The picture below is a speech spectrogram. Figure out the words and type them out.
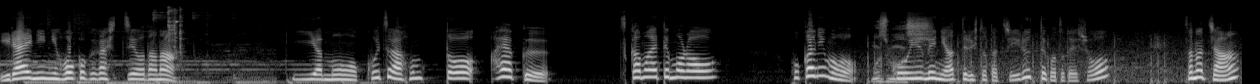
依頼人に報告が必要だな。いやもう、こいつらほんと、早く、捕まえてもらおう。他にも、こういう目に遭ってる人たちいるってことでしょ？さなちゃん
